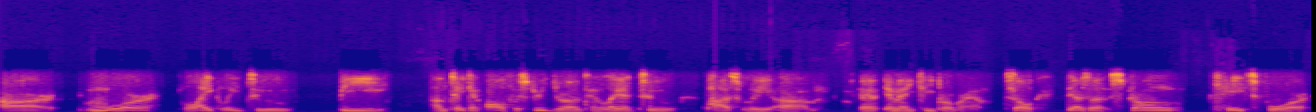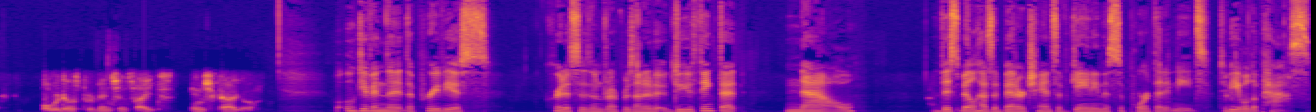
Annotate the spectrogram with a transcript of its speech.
are more likely to be um, taken off of street drugs and led to possibly um, an MAT program. So there's a strong case for overdose prevention sites in Chicago. Well, given the, the previous criticisms, Representative, do you think that now this bill has a better chance of gaining the support that it needs to be able to pass?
